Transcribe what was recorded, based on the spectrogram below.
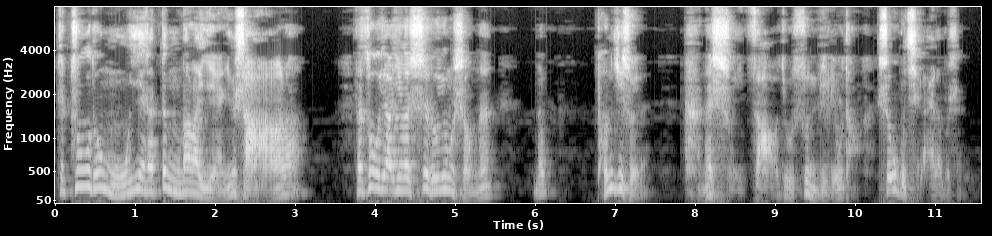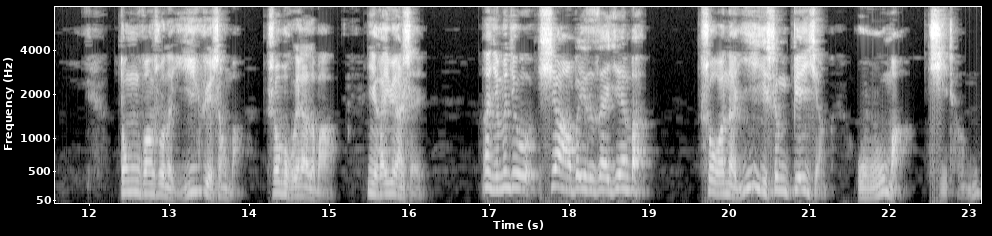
这猪头母夜叉瞪大了眼睛，傻了。他坐下去呢，试图用手呢，那捧起水来，可那水早就顺地流淌，收不起来了。不是？东方朔呢，一跃上马，收不回来了吧？你还怨谁？那你们就下辈子再见吧。说完呢，一声鞭响，五马启程。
